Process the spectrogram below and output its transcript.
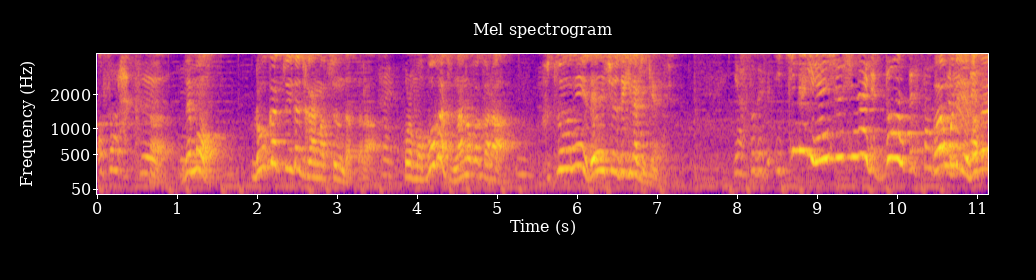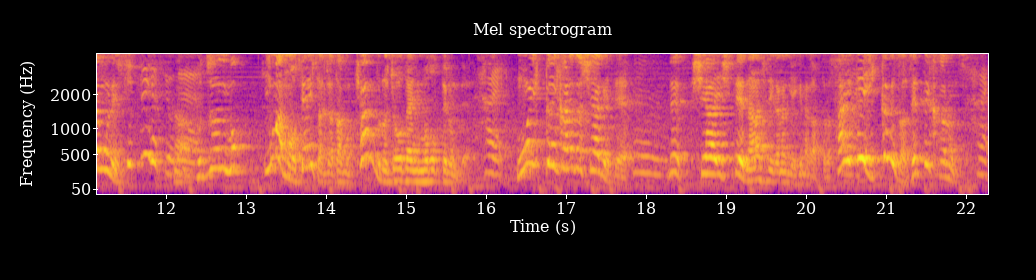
おそらく、う、でも6月1日開幕するんだったら、い。これもう5月7日から普通に練習できなきゃいけないんですよ、いやそうです。いきなり練習しないでドンってスタートするってそれは無理です。それは無理ですきついですよね。普通にもう今もう選手たちは多分キャンプの状態に戻ってるんではい、もう一回体仕上げて、うん、で試合して慣らしていかなきゃいけなかったら最低1か月は絶対かかるんですよ。はい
